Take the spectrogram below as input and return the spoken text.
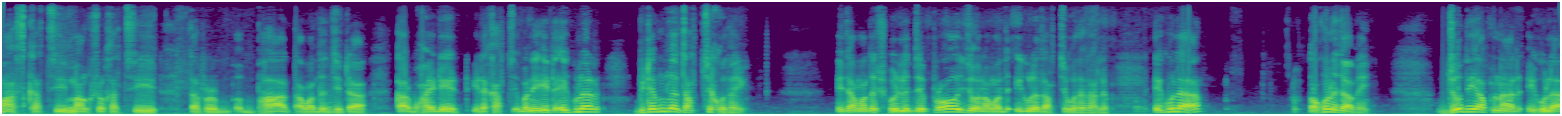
মাছ খাচ্ছি, মাংস খাচ্ছি, তারপর ভাত, আমাদের যেটা কার্বোহাইড্রেট এটা খাচ্ছি মানে এটা, এগুলার ভিটামিনগুলো যাচ্ছে কোথায়? এই যে আমাদের শরীরের যে প্রয়োজন, আমাদের, এগুলো যাচ্ছে কোথায় তাহলে? এগুলা তখনই যাবে যদি আপনার এগুলা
